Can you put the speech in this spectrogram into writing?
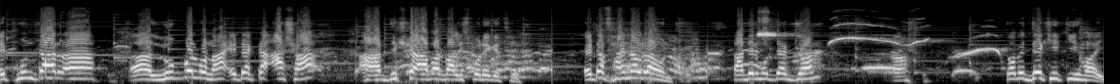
এই ফোনটার লুপ বলব না, এটা একটা আশা, আর দেখে আবার বালিশ পড়ে গেছে। এটা ফাইনাল রাউন্ড তাদের মধ্যে একজন তবে দেখি কি হয়!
